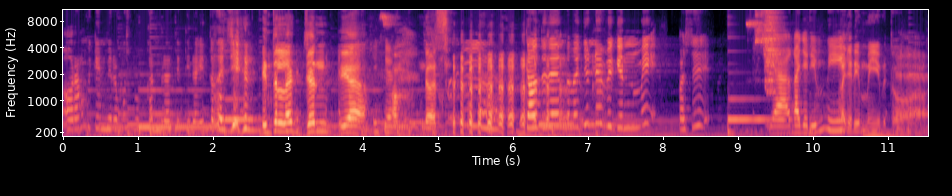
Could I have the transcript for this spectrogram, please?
orang bikin mie rebus bukan berarti tidak intelijen Intelligent, ya. Iya. Om dos. Hmm, kalau tidak intelijen dia bikin mie pasti ya nggak jadi mie Nggak jadi mie betul. Nah,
